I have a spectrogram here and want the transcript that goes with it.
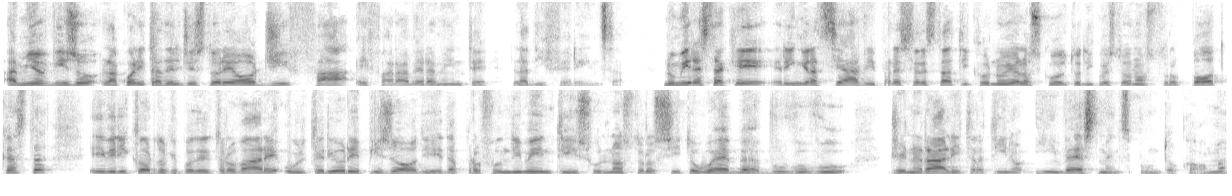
A mio avviso la qualità del gestore oggi fa e farà veramente la differenza. Non mi resta che ringraziarvi per essere stati con noi all'ascolto di questo nostro podcast e vi ricordo che potete trovare ulteriori episodi ed approfondimenti sul nostro sito web www.generali-investments.com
